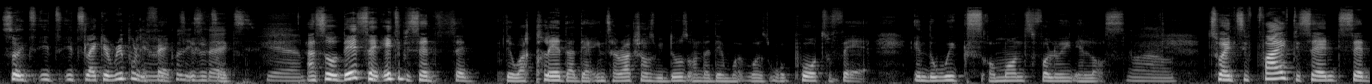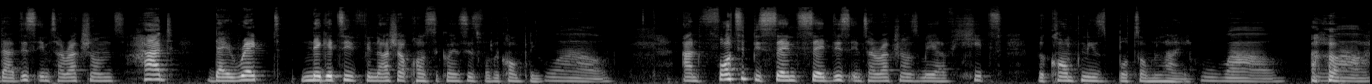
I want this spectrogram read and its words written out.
So it's it's it's like a ripple A effect, ripple isn't effect. it? Yeah. And so they said 80% said they were clear that their interactions with those under them were, was, were poor to fair in the weeks or months following a loss. Wow. 25% said that these interactions had direct negative financial consequences for the company. Wow. And 40% said these interactions may have hit the company's bottom line. Wow. Wow.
